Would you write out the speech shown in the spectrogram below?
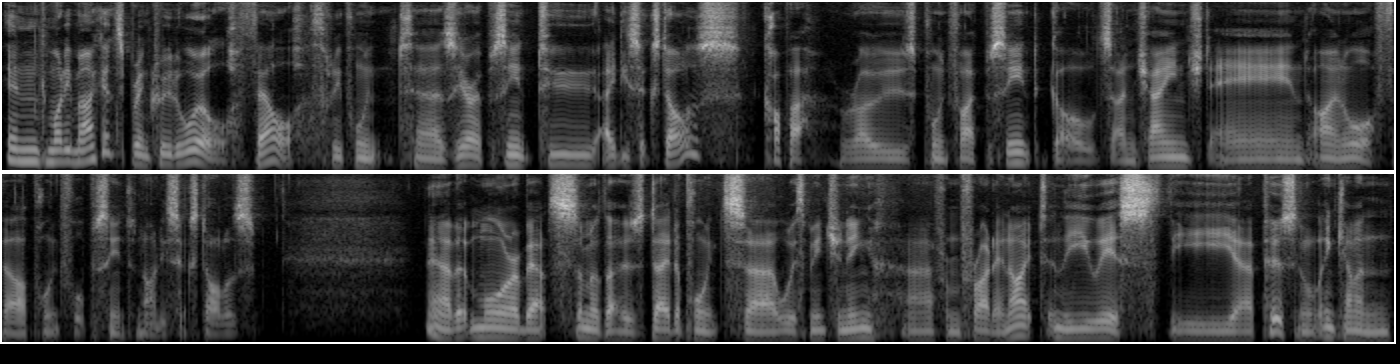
In commodity markets, Brent crude oil fell 3.0% to $86. Copper rose 0.5%, gold's unchanged, and iron ore fell 0.4% to $96. Now, a bit more about some of those data points uh, worth mentioning uh, from Friday night. In the US, the uh, personal income and,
